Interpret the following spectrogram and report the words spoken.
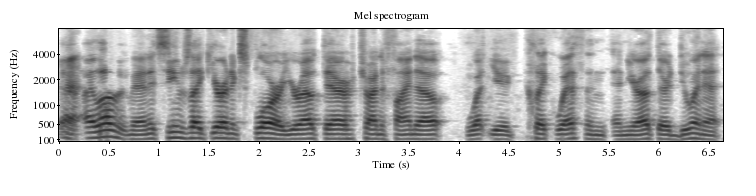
Yeah, I love it, man. It seems like you're an explorer. You're out there trying to find out what you click with and, and you're out there doing it.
